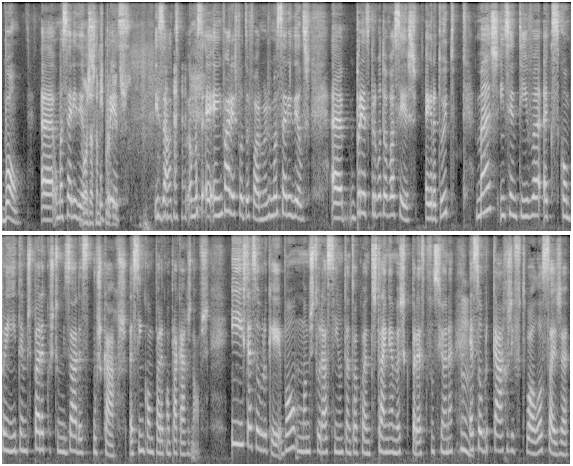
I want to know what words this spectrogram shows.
Bom, ah, uma série deles. Bom, já estamos o preço, Exato, é uma- é em várias plataformas, uma série deles. Ah, o preço, pergunto a vocês, é gratuito, mas incentiva a que se comprem itens para customizar os carros, assim como para comprar carros novos. E isto é sobre o quê? Bom, uma mistura assim um tanto ou quanto estranha, mas que parece que funciona. É sobre carros e futebol, ou seja,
